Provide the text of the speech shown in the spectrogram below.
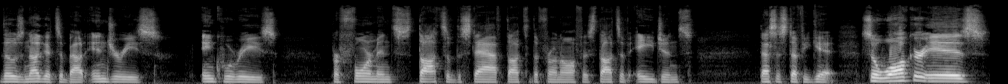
those nuggets about injuries, inquiries, performance, thoughts of the staff, thoughts of the front office, thoughts of agents. That's the stuff you get. So Walker is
